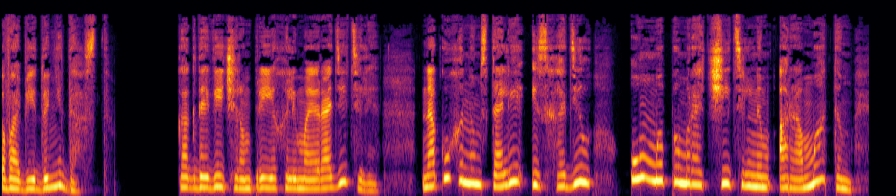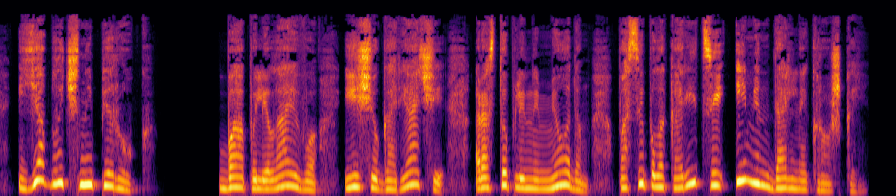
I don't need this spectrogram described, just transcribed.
в обиду не даст. Когда вечером приехали мои родители, на кухонном столе исходил умопомрачительным ароматом яблочный пирог. Ба полила его еще горячий, растопленным медом, посыпала корицей и миндальной крошкой.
